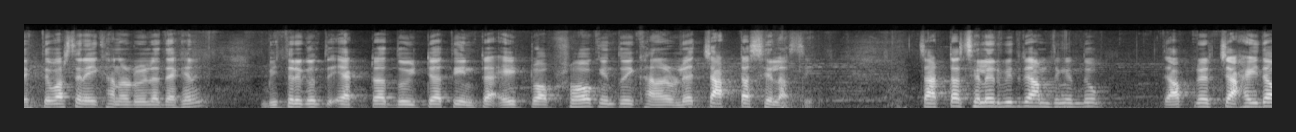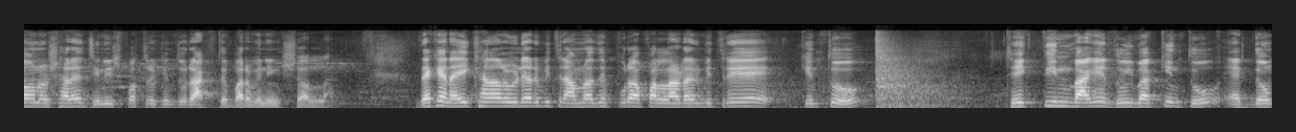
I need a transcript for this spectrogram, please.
দেখতে পাচ্ছেন, এই খানাডুলিটা দেখেন। ভিতরে কিন্তু একটা, দুইটা, তিনটা, এই টপ সহ কিন্তু এই খানার খানাডুলিয়া চারটা সেল আছে। চারটা সেলের ভিতরে আপনি কিন্তু আপনার চাহিদা অনুসারে জিনিসপত্র কিন্তু রাখতে পারবেন ইনশাল্লাহ দেখেন, এই খানার খানাডুলিটার ভিতরে আমরা যে পুরা পাল্লাটার ভিতরে কিন্তু ঠিক তিন ভাগের দুই ভাগ কিন্তু একদম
